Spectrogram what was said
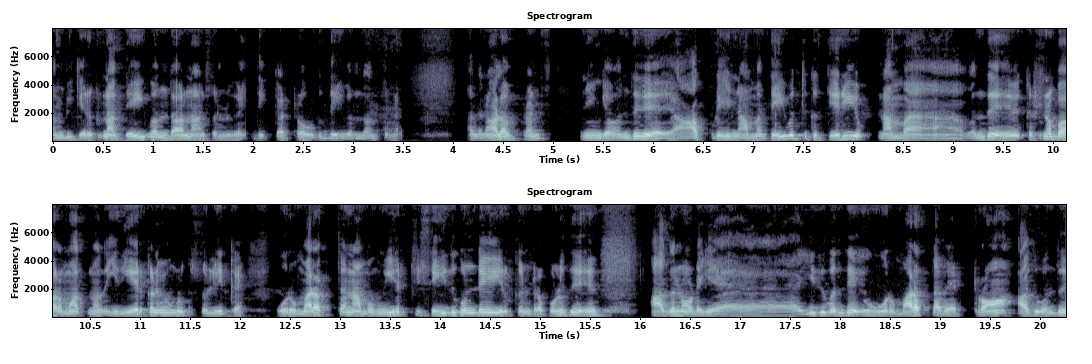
நம்பிக்கை இருக்குது நான் தெய்வம் தான் நான் சொல்லுவேன். திக்கற்றவருக்கு தெய்வம் தான் சொன்னேன் அதனால் ஃப்ரெண்ட்ஸ் நீங்கள் வந்து அப்படி நம்ம தெய்வத்துக்கு தெரியும். நம்ம வந்து கிருஷ்ண பரமாத்மா இது ஏற்கனவே உங்களுக்கு சொல்லியிருக்கேன். ஒரு மரத்தை நம்ம முயற்சி செய்து கொண்டே இருக்கின்ற பொழுது அதனுடைய இது வந்து ஒரு மரத்தை வெட்டுறோம். அது வந்து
